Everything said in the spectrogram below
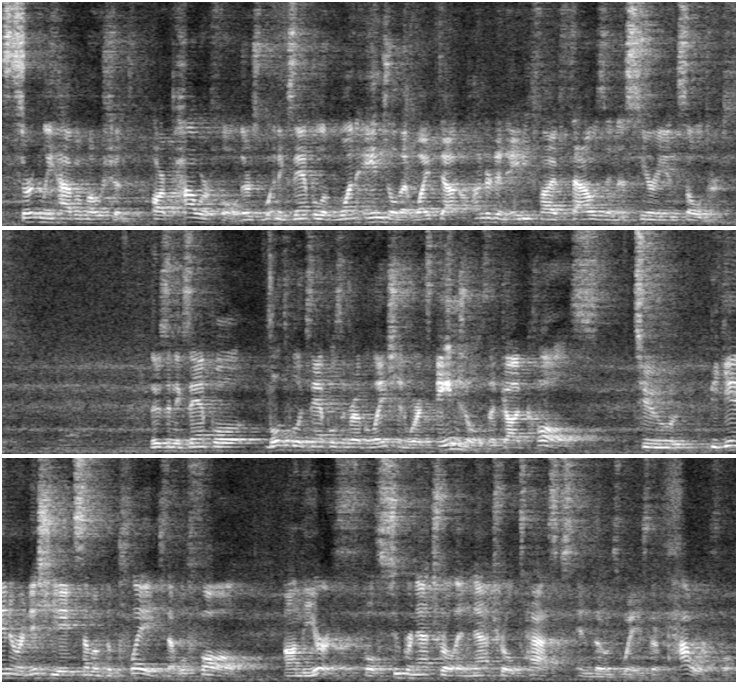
Certainly have emotions. Are powerful. There's an example of one angel that wiped out 185,000 Assyrian soldiers. There's an example, multiple examples in Revelation where it's angels that God calls to begin or initiate some of the plagues that will fall on the earth, both supernatural and natural tasks in those ways. They're powerful.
